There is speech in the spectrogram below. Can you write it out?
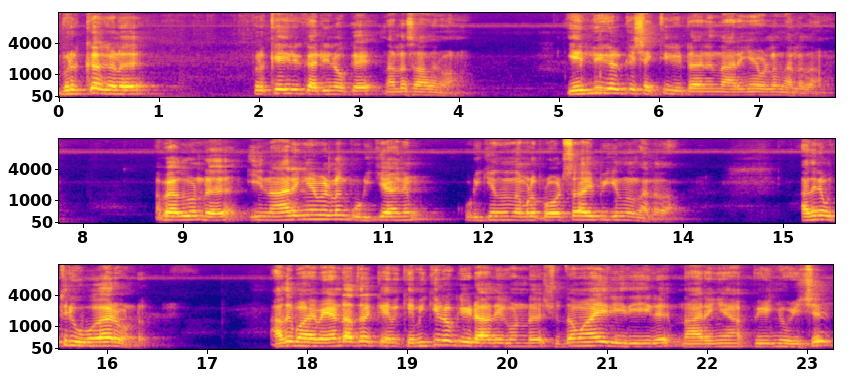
വൃക്കകൾ വൃക്കയിൽ കല്ലിനൊക്കെ നല്ല സാധനമാണ്. എല്ലുകൾക്ക് ശക്തി കിട്ടാനും നാരങ്ങ വെള്ളം നല്ലതാണ്. അപ്പോൾ അതുകൊണ്ട് ഈ നാരങ്ങ വെള്ളം കുടിക്കാനും കുടിക്കുന്നത് നമ്മൾ പ്രോത്സാഹിപ്പിക്കുന്നത് നല്ലതാണ്. അതിന് ഒത്തിരി ഉപകാരമുണ്ട്. അത് വേ- വേണ്ടാത്ര കെമി കെമിക്കലൊക്കെ ഇടാതെ കൊണ്ട് ശുദ്ധമായ രീതിയിൽ നാരങ്ങ പിഴിഞ്ഞൊഴിച്ച്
